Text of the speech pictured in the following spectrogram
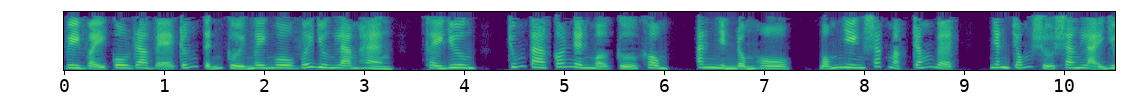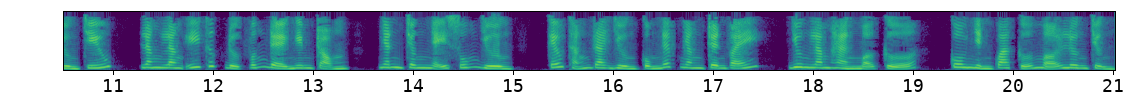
vì vậy cô ra vẻ trấn tĩnh cười ngây ngô với Dương Lam Hàn, thầy Dương, chúng ta có nên mở cửa không, anh nhìn đồng hồ, bỗng nhiên sắc mặt trắng bệch, nhanh chóng sửa sang lại giường chiếu, lăng lăng ý thức được vấn đề nghiêm trọng, nhanh chân nhảy xuống giường, kéo thẳng ra giường cùng nếp nhăn trên váy, Dương Lam Hàn mở cửa, cô nhìn qua cửa mở lương chừng,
